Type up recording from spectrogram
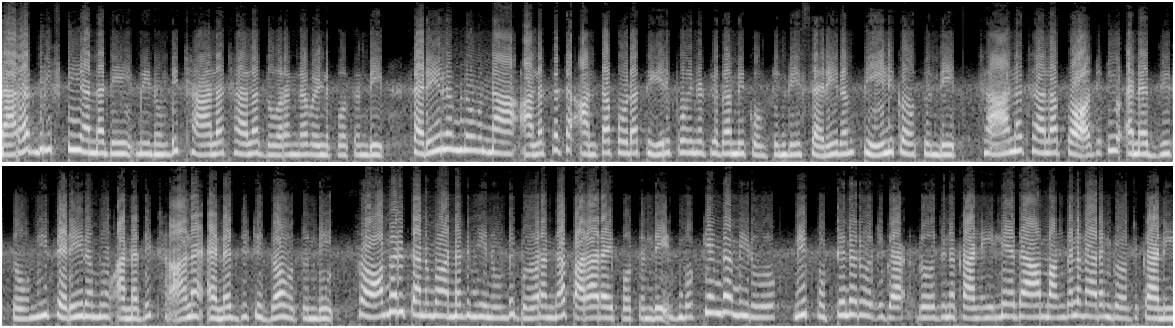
నరదృష్టి అన్నది మీ నుండి చాలా చాలా దూరంగా వెళ్ళిపోతుంది. శరీరంలో ఉన్న అలసట అంతా కూడా తీరిపోయినట్లుగా మీకు ఉంటుంది. శరీరం తేలికవుతుంది. చాలా చాలా పాజిటివ్ ఎనర్జీస్తో మీ శరీరము అన్నది చాలా ఎనర్జెటిక్గా అవుతుంది. సోమరితనము అన్నది మీ నుండి దూరంగా పరారైపోతుంది. ముఖ్యంగా మీరు మీ పుట్టినరోజుగా రోజున కానీ లేదా మంగళవారం రోజు కానీ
